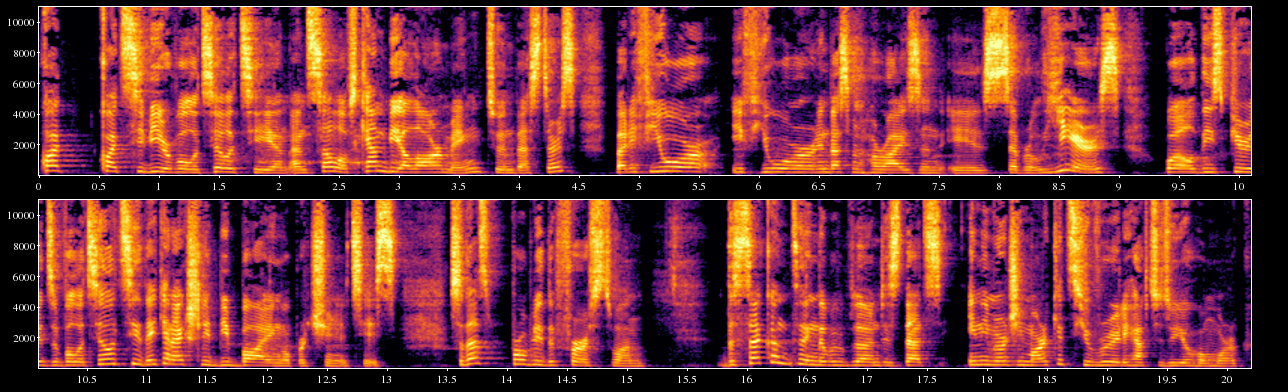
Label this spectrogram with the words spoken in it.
quite quite severe volatility and, and sell-offs can be alarming to investors. But if your if your investment horizon is several years, well, these periods of volatility, they can actually be buying opportunities. So that's probably the first one. The second thing that we've learned is that in emerging markets, you really have to do your homework,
